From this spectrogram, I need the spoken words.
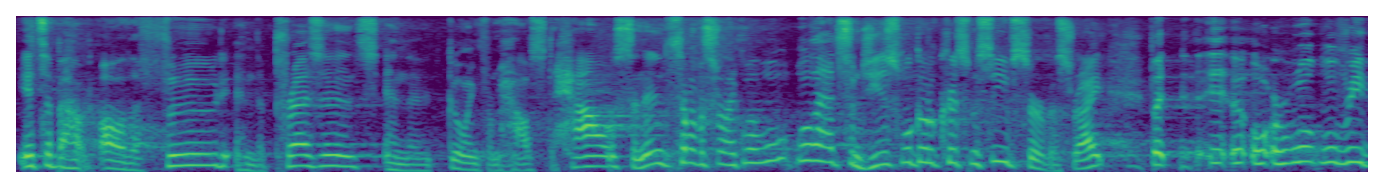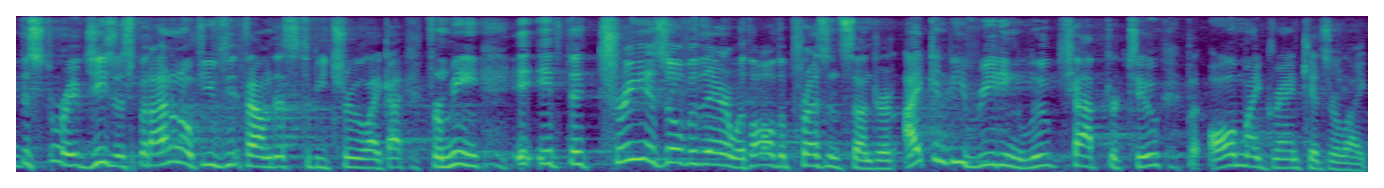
it's about all the food and the presents and the going from house to house. And then some of us are like, well, we'll, we'll add some Jesus. We'll go to Christmas Eve service, right? But, or we'll, we'll, read the story of Jesus. But I don't know if you've found this to be true. Like I, for me, if the tree is over there with all the presents under it, I can be reading Luke chapter 2, but all my grandkids are like,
